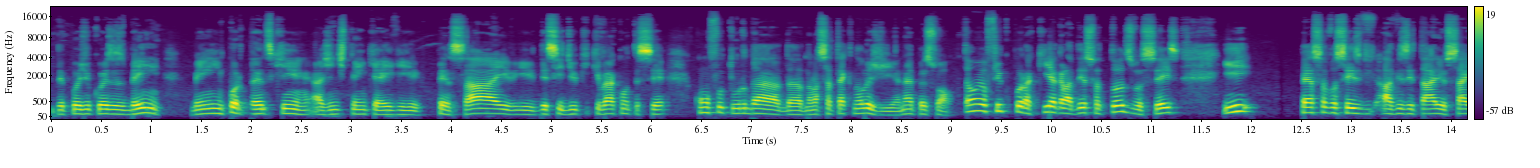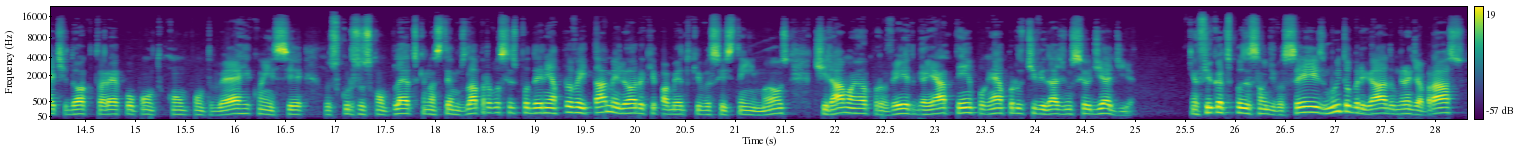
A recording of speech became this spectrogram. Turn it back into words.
depois de coisas bem, bem importantes que a gente tem que aí pensar e, e decidir o que, que, vai acontecer com o futuro da, da, da nossa tecnologia, né, pessoal? Então eu fico por aqui, agradeço a todos vocês e Peço a vocês a visitarem o site drapple.com.br, conhecer os cursos completos que nós temos lá para vocês poderem aproveitar melhor o equipamento que vocês têm em mãos, tirar maior proveito, ganhar tempo, ganhar produtividade no seu dia a dia. Eu fico à disposição de vocês, muito obrigado, um grande abraço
